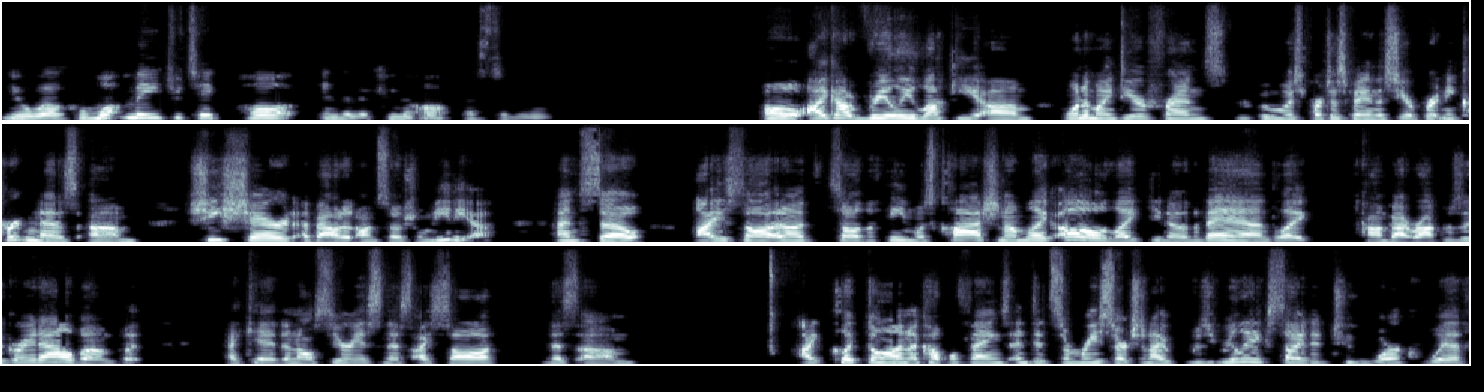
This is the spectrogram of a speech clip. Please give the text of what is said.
you're welcome. What made you take part in the Lacuna Art Festival? Oh, I got really lucky. Um, one of my dear friends who was participating this year, Brittany Curtinez, um, she shared about it on social media. And so I saw, and I saw the theme was Clash, and I'm like, oh, like, you know, the band, like, Combat Rock was a great album. But I kid, in all seriousness, I saw this, um, I clicked on a couple things and did some research, and I was really excited to work with,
